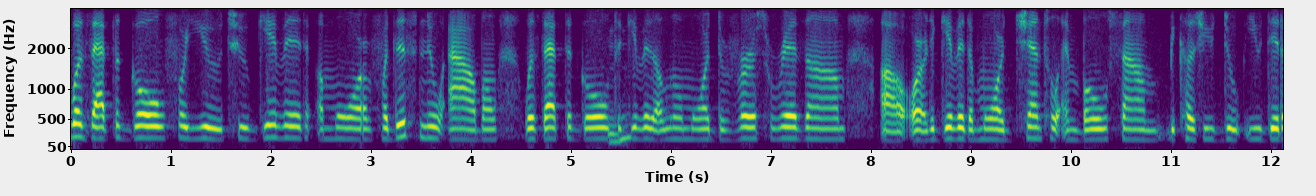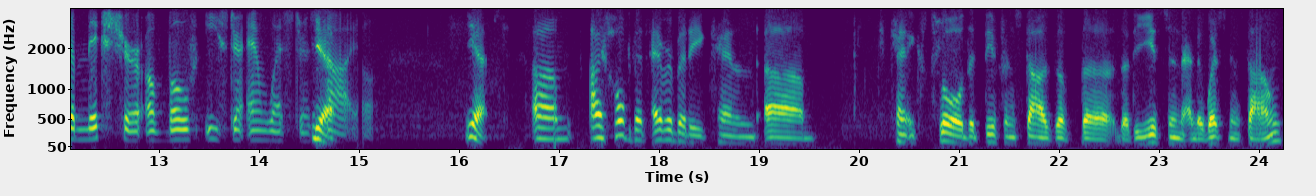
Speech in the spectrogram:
Was that the goal for you to give it a more for this new album was that the goal mm-hmm. to give it a little more diverse rhythm uh, or to give it a more gentle and bold sound because you do you did a mixture of both eastern and western style? Yes. Um, i hope that everybody can um, can explore the different styles of the, the, the eastern and the western sounds.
